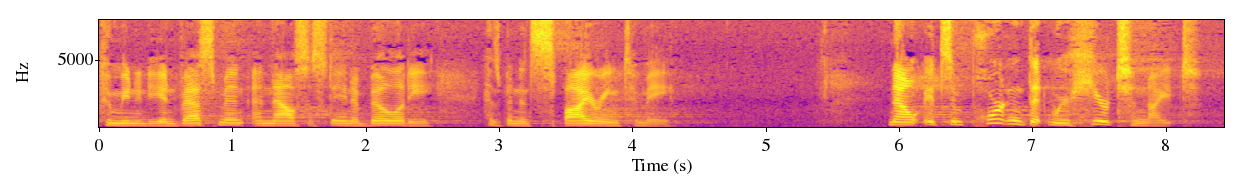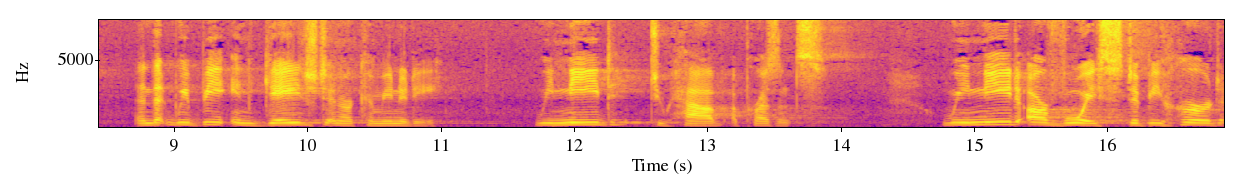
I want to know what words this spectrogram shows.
community investment, and now sustainability has been inspiring to me. Now, it's important that we're here tonight and that we be engaged in our community. We need to have a presence. We need our voice to be heard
